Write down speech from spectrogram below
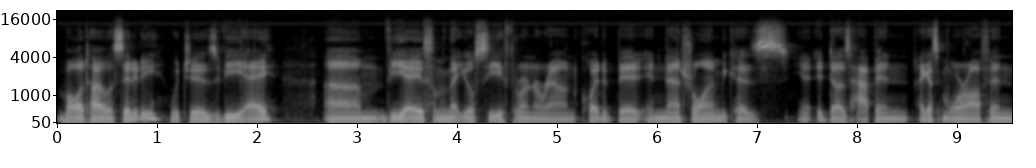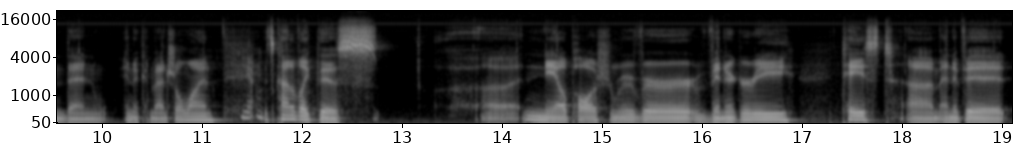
volatile acidity, which is VA. Um, VA is something that you'll see thrown around quite a bit in natural wine because it does happen, I guess, more often than in a conventional wine. Yeah. It's kind of like this uh, nail polish remover vinegary taste, um, and if it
